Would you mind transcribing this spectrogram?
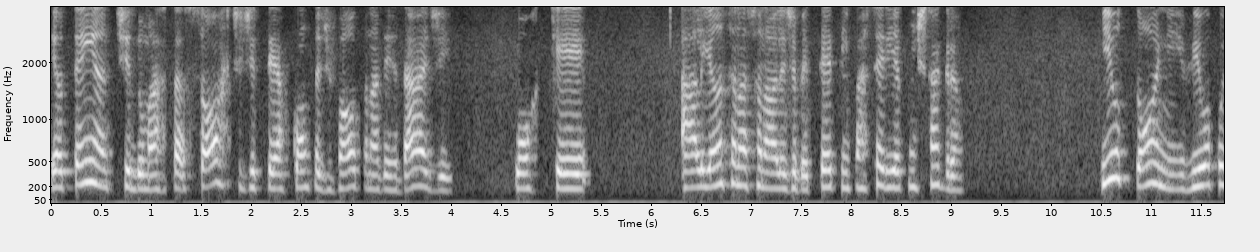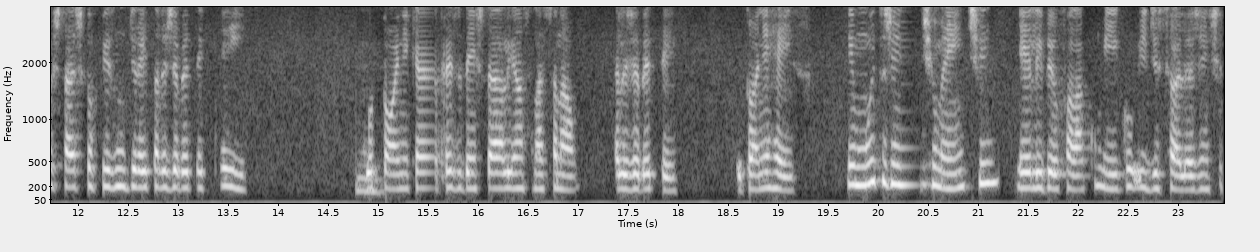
eu tenha tido, Marta, sorte de ter a conta de volta, na verdade, porque a Aliança Nacional LGBT tem parceria com o Instagram. E o Tony viu a postagem que eu fiz no direito LGBTQI. Hum. O Tony, que é presidente da Aliança Nacional LGBT, o Tony Reis. E muito gentilmente ele veio falar comigo e disse: Olha, a gente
